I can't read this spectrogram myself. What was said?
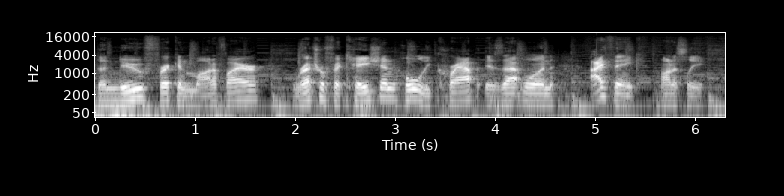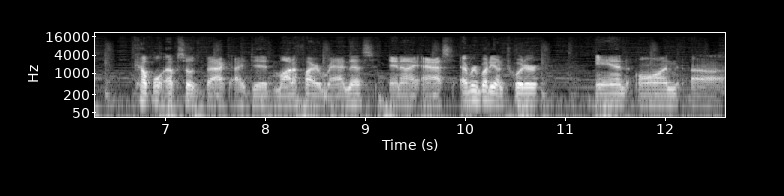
the new frickin' modifier retrofication holy crap is that one i think honestly a couple episodes back, I did Modifier Madness, and I asked everybody on Twitter and on uh,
